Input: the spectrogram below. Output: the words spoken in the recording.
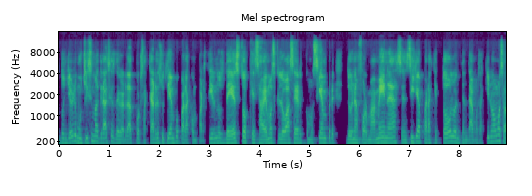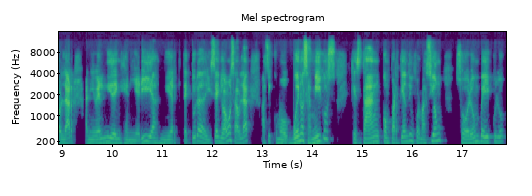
Don Jerry, muchísimas gracias de verdad por sacar de su tiempo para compartirnos de esto, que sabemos que lo va a hacer como siempre de una forma amena, sencilla, para que todo lo entendamos. Aquí no vamos a hablar a nivel ni de ingeniería, ni de arquitectura, de diseño, vamos a hablar así como buenos amigos que están compartiendo información sobre un vehículo,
